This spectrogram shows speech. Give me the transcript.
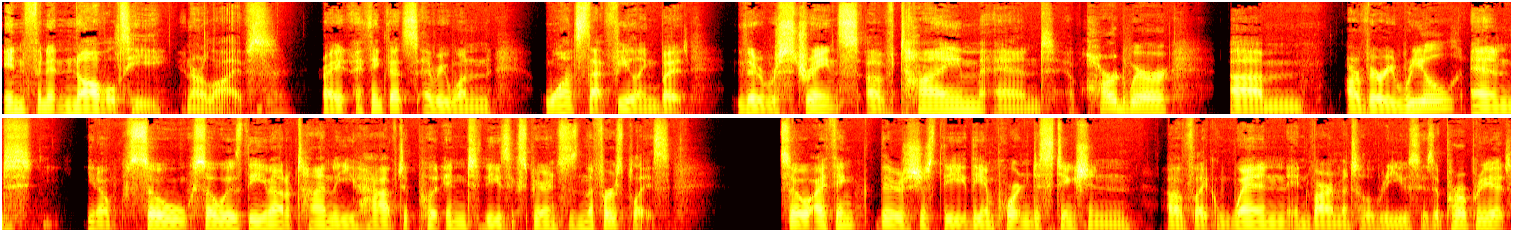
infinite novelty in our lives, right? right? I think that's everyone wants that feeling, but the restraints of time and of hardware um, are very real, and you know, so so is the amount of time that you have to put into these experiences in the first place. So I think there's just the the important distinction of like when environmental reuse is appropriate,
